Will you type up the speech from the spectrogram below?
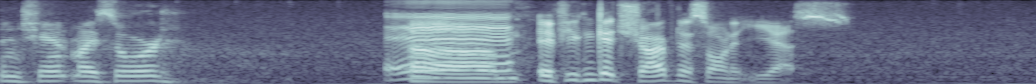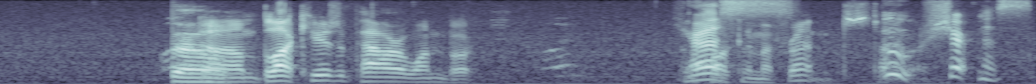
enchant my sword? Uh, Um, if you can get sharpness on it, yes. So Um, Black, here's a power one book. I'm yes. talking to my friends. Ooh, Tyler. sharpness.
